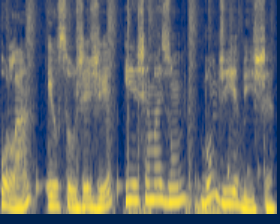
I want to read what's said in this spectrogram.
Olá, eu sou GG e este é mais um Bom Dia Bicha.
